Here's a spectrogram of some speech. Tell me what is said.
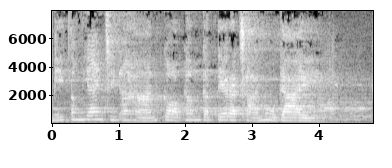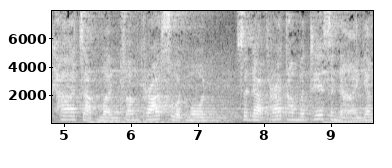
มิต้องแย่งชิงอาหารก่อกรรมกับเดรัจฉานหมู่ใด ข้าจักหมั่นฟังพระสวดมนต์สดับพระธรรมเทศนายัง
